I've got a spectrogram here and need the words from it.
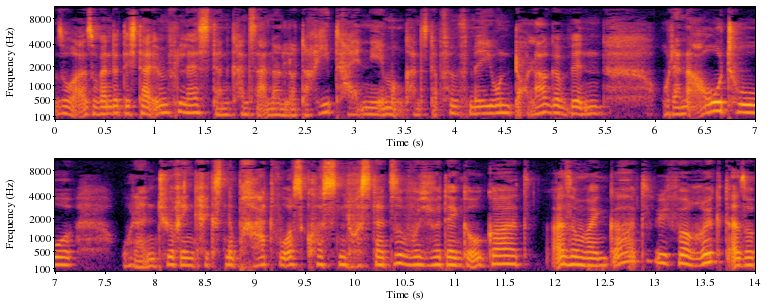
So, also wenn du dich da impfen lässt, dann kannst du an einer Lotterie teilnehmen und kannst da 5 Millionen Dollar gewinnen oder ein Auto oder in Thüringen kriegst eine Bratwurst kostenlos dazu, wo ich mir denke, oh Gott, also mein Gott, wie verrückt. Also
